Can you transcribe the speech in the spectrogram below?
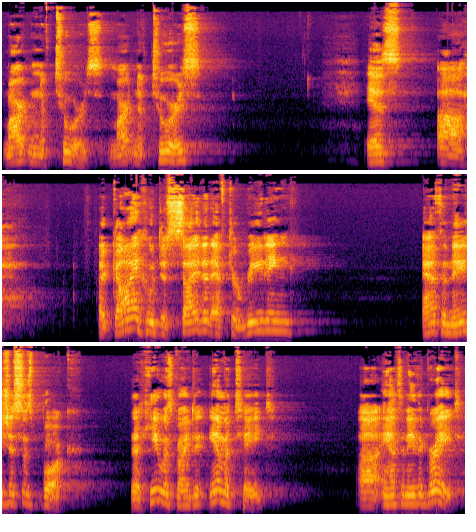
Martin of Tours. Martin of Tours is. Uh, a guy who decided after reading Athanasius' book that he was going to imitate uh, Anthony the Great.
